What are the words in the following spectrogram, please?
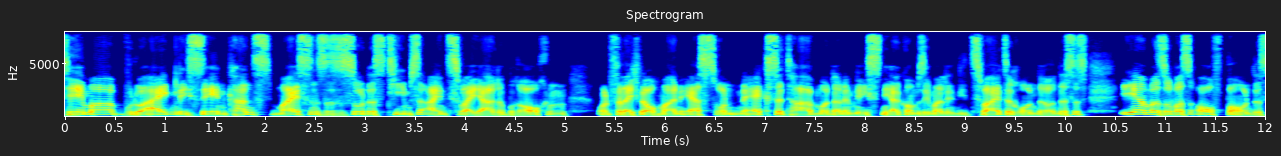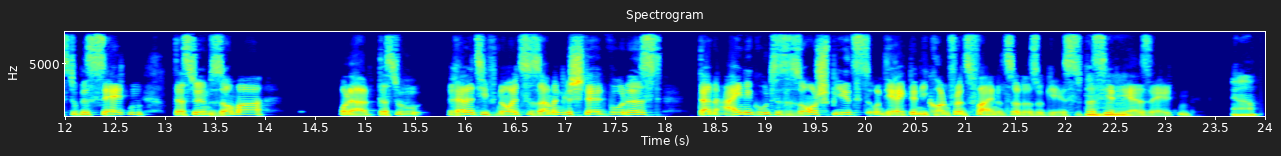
Thema, wo du eigentlich sehen kannst, meistens ist es so, dass Teams ein, zwei Jahre brauchen und vielleicht auch mal einen Erstrunden-Exit haben und dann im nächsten Jahr kommen sie mal in die zweite Runde. Und das ist eher mal so was Aufbauendes. Du bist selten, dass du im Sommer oder dass du relativ neu zusammengestellt wurdest, dann eine gute Saison spielst und direkt in die Conference Finals oder so gehst. Das passiert mhm. eher selten. Ja.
